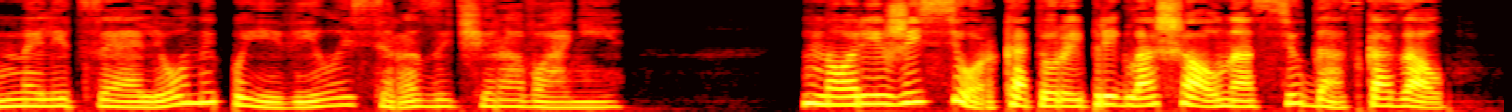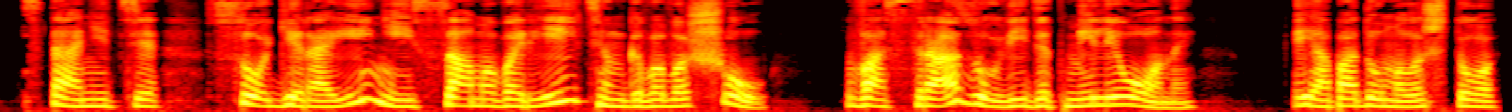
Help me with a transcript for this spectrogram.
На лице Алены появилось разочарование. Но режиссер, который приглашал нас сюда, сказал, станете со-героиней самого рейтингового шоу. Вас сразу увидят миллионы. Я подумала, что,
